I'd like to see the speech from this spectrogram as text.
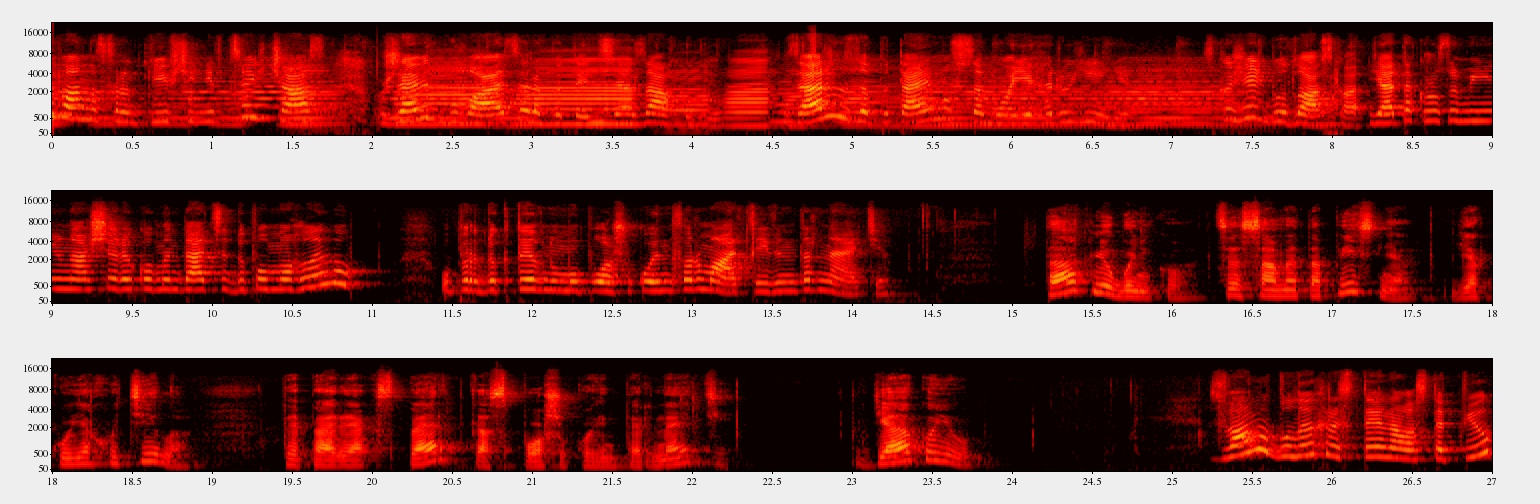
Івано-Франківщині в цей час вже відбувається репетиція заходу. Зараз запитаємо в самої героїні. Скажіть, будь ласка, я так розумію, наші рекомендації допомогли вам у продуктивному пошуку інформації в інтернеті? Так, Любонько, це саме та пісня, яку я хотіла. Тепер експертка з пошуку в інтернеті. Дякую. З вами були Христина Остапюк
